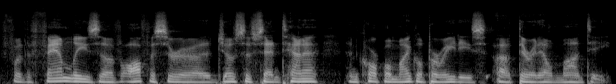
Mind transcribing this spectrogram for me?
for the families of Officer uh, Joseph Santana and Corporal Michael Paredes out there at El Monte.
